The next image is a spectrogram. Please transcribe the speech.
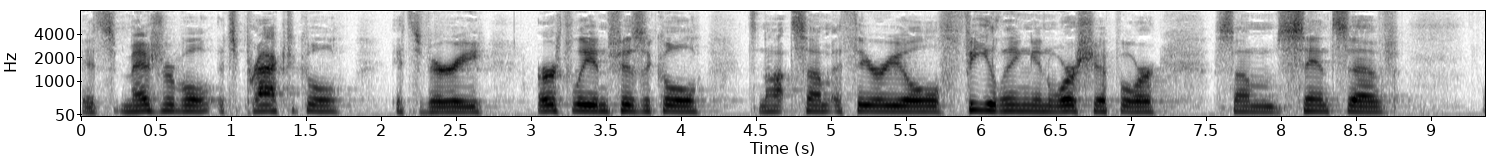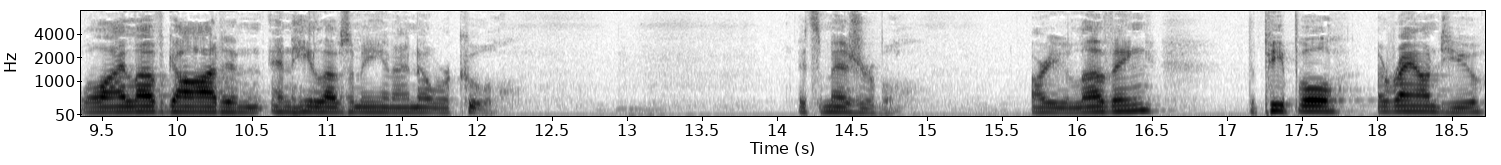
It's measurable, it's practical, it's very earthly and physical. It's not some ethereal feeling in worship or some sense of, well, I love God and, and He loves me and I know we're cool. It's measurable. Are you loving the people around you,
